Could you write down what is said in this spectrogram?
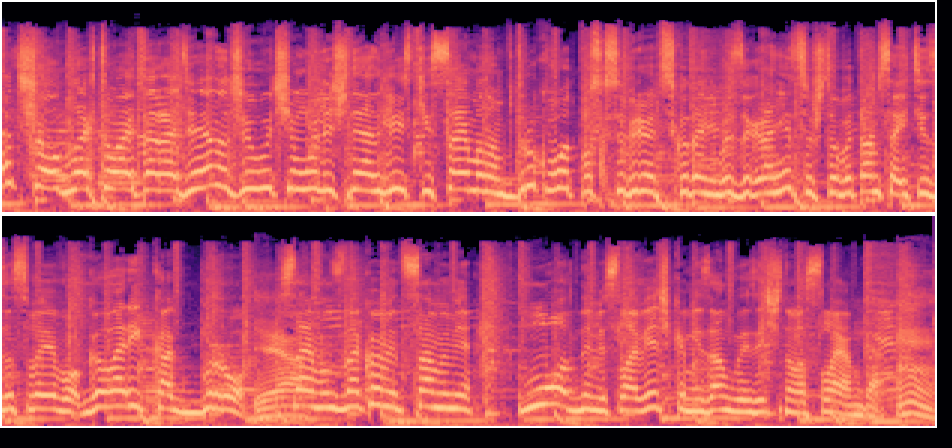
Это шоу Black to White на Радио Energy. Учим уличный английский с Саймоном. Вдруг в отпуск соберетесь куда-нибудь за границу, чтобы там сойти за своего. Говори как бро. Yeah. Саймон знакомит с самыми модными словечками из англоязычного сленга. М,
